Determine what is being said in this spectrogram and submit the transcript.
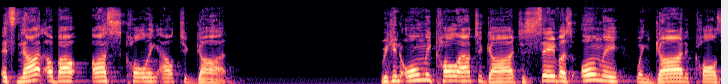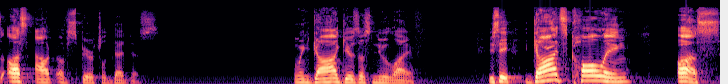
It's not about us calling out to God. We can only call out to God to save us only when God calls us out of spiritual deadness. When God gives us new life. You see, God's calling us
